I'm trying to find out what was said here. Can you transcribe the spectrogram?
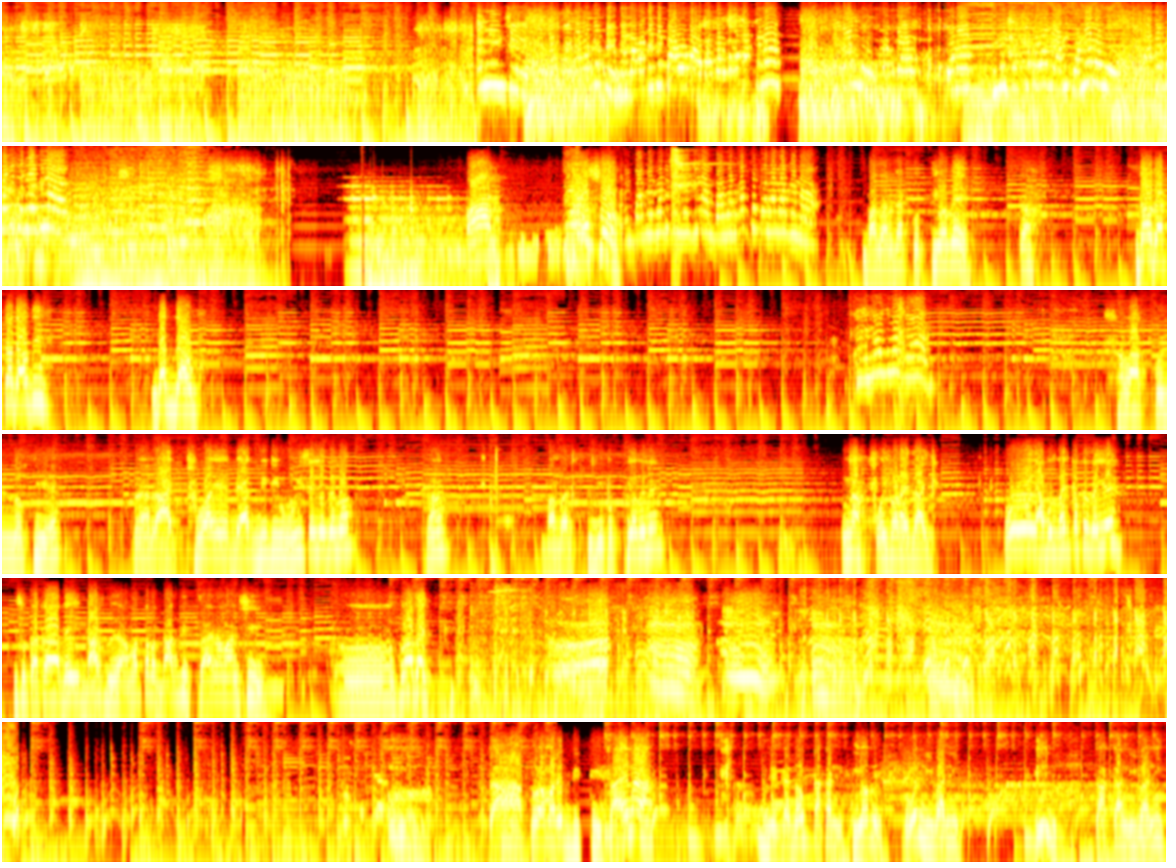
বাজার ঘাট করতে হবে। তা দাও ব্যাগটা দাও দি। ব্যাগ দাও। শালা করল কি হ্যাঁ রাত ছুয়ায়ে ব্যাগ বিডি মুহি চলে গেল। হ্যাঁ? বাবার পুজো করতে হবে না? না, ওই পাড়ায় যাই। ওই আবুল ভাইয়ের কাছে যাইয়ে কিছু টাকা দেই, দাঁড় আমার তো আবার দাঁত দিতে চায় না মানসি। না যাই। তা তো আমার দিতে, চায় না? দেখা দাও, টাকা নিতে হবে? ও নিবানি। টাকা নিবানি।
